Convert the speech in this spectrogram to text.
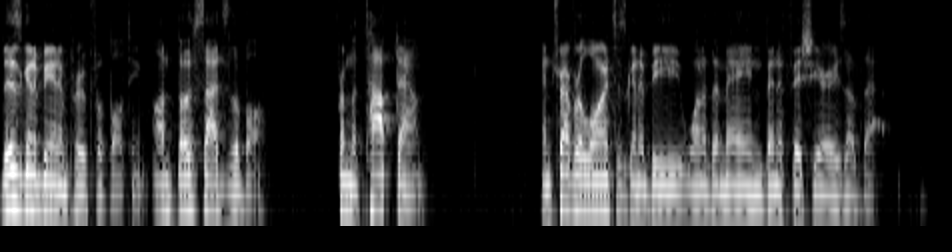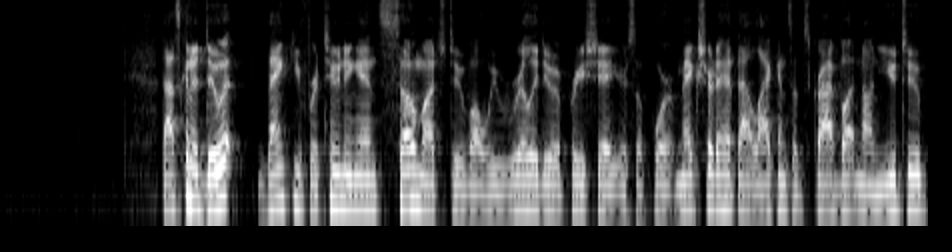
this is going to be an improved football team on both sides of the ball, from the top down. And Trevor Lawrence is going to be one of the main beneficiaries of that. That's going to do it. Thank you for tuning in so much, Duval. We really do appreciate your support. Make sure to hit that like and subscribe button on YouTube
